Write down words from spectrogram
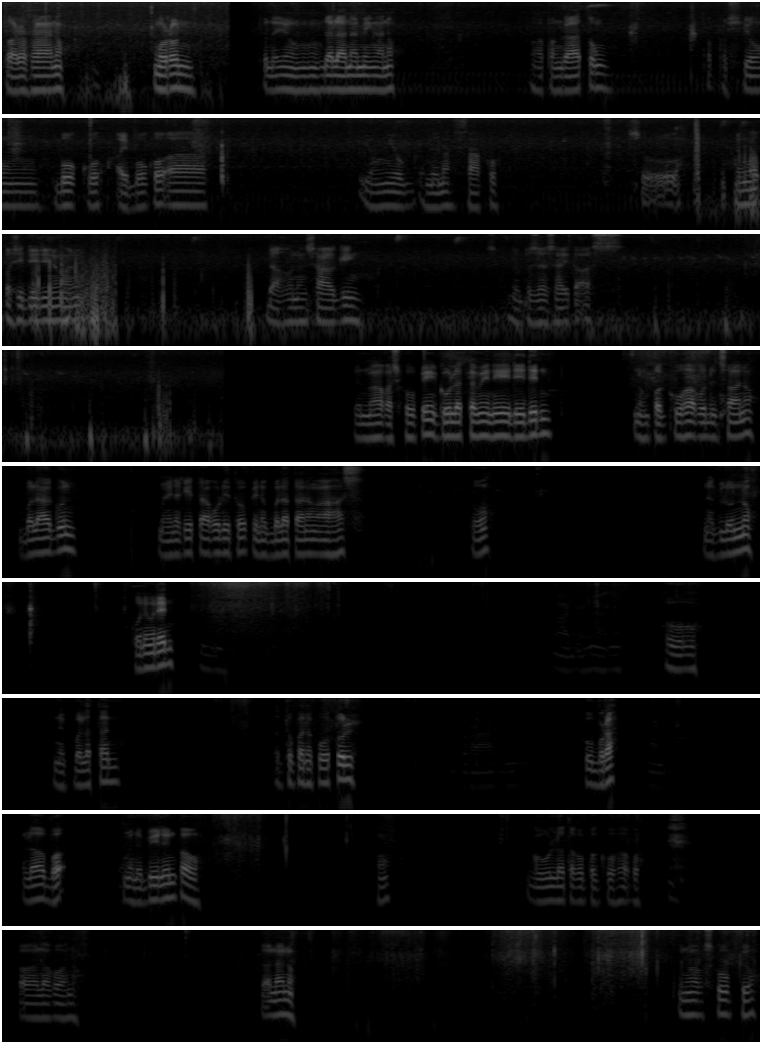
para sa ano moron. Ito na yung dala naming ano mga panggatong. Tapos yung buko. Ay buko ah yung niyog ano na sa sako. So nanguha pa si Didi ng ano dahon ng saging. So, doon pa itaas. Yun mga kaskupi gulat kami ni Didin. Nung pagkuha ko dun sa ano balagon may nakita ako dito pinagbalata ng ahas to nagluno. Kunin mo din. Na. oo. Pinagbalatan. Ato pa naputol. Kubra? Ano. wala ba? May nabilin pa oh. Oh gulat ako pagkuha ko. Kala ko ano. Saan ano yung mga kaskopyo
